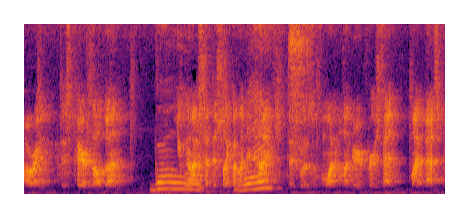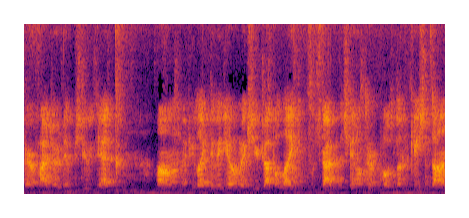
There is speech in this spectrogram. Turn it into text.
Alright, this pair is all done. Bro. Even though I've said this like a hundred times, this was 100% my best pair of Hydro Dip shoes yet. Um, if you like the video, make sure you drop a like and subscribe to the channel to turn post notifications on.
